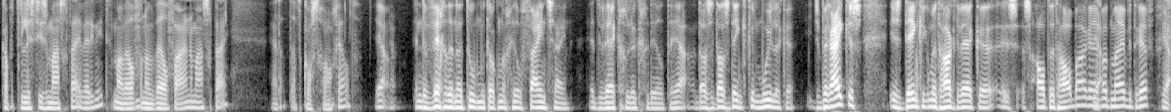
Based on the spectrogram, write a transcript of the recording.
kapitalistische maatschappij, weet ik niet, maar wel van een welvarende maatschappij. Ja, dat, dat kost gewoon geld. Ja. En de weg ernaartoe moet ook nog heel fijn zijn. Het werkgeluk gedeelte. Ja, dat is, dat is denk ik het moeilijke. Iets bereiken is, is denk ik met hard werken is, is altijd haalbaar, eh, Ja. wat mij betreft. Ja.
